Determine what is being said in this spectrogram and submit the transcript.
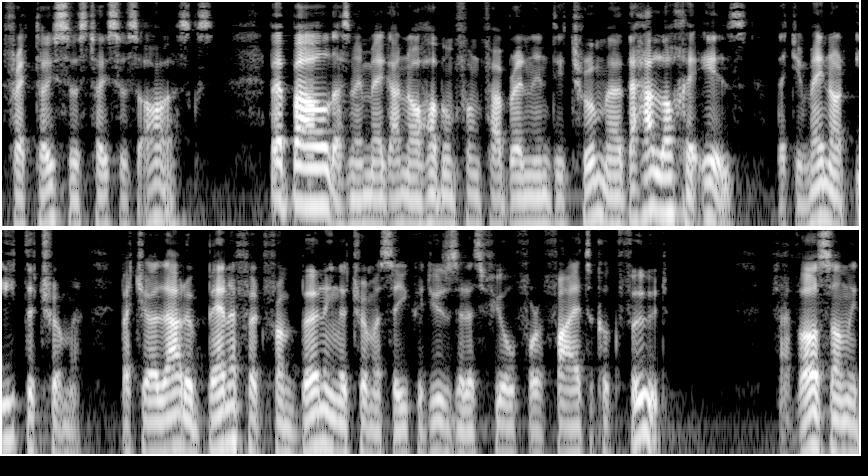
Frek Toisus, Toisus asks, the halacha is that you may not eat the truma, but you're allowed to benefit from burning the truma so you could use it as fuel for a fire to cook food. Why don't we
